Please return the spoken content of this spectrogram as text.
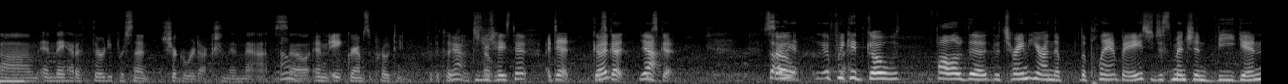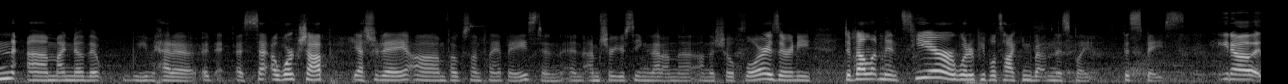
um, and they had a 30% sugar reduction in that. Oh. So, and eight grams of protein for the cookie. Yeah. Did you taste it? I did. It was Good? good. It Yeah. was good. So, So, I mean, if we could go follow the, the train here on the, the plant based, you just mentioned vegan. Um, I know that we've had a, a, a, set, a workshop yesterday um, focused on plant based, and, and I'm sure you're seeing that on the on the show floor. Is there any developments here, or what are people talking about in this plate, this space? you know,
